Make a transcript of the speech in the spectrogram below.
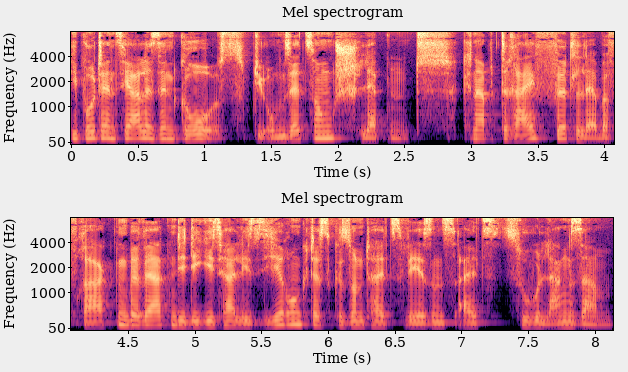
Die Potenziale sind groß, die Umsetzung schleppend. Knapp drei Viertel der Befragten bewerten die Digitalisierung des Gesundheitswesens als zu langsam.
